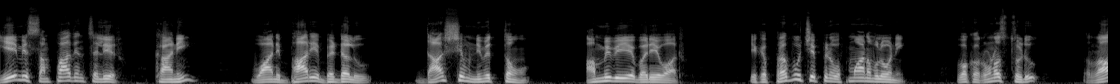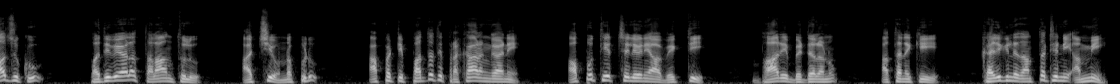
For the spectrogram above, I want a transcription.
ఏమి సంపాదించలేరు. కాని వాని భార్య బిడ్డలు దాస్యం నిమిత్తం అమ్మివేయబడేవారు. ఇక ప్రభు చెప్పిన ఉపమానంలోని ఒక రుణస్థుడు రాజుకు పదివేల తలాంతులు అచ్చి ఉన్నప్పుడు అప్పటి పద్ధతి ప్రకారంగానే అప్పు తీర్చలేని ఆ వ్యక్తి భార్య బిడ్డలను అతనికి కలిగినదంతటిని అమ్మి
